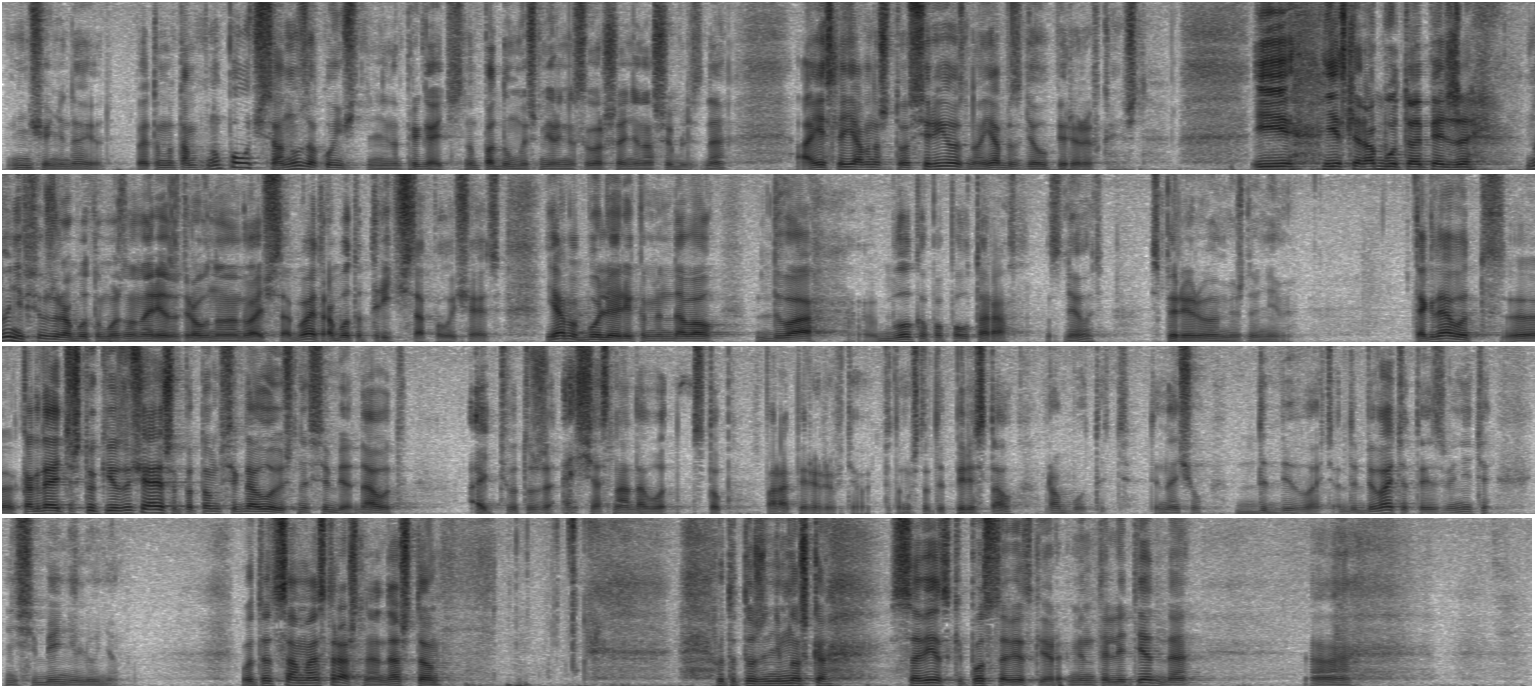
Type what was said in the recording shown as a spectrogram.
ничего не дает. Поэтому там, ну, полчаса, ну, закончите, не напрягайтесь. Ну, подумаешь, мир несовершенен, ошиблись, да. А если явно что серьезно, я бы сделал перерыв, конечно. И если работу, опять же, ну не всю же работу можно нарезать ровно на 2 часа, бывает работа 3 часа получается. Я бы более рекомендовал два блока по полтора сделать с перерывом между ними. Тогда вот, э, когда эти штуки изучаешь, и потом всегда ловишь на себе, да, вот, а вот уже, а сейчас надо вот, стоп, пора перерыв делать, потому что ты перестал работать, ты начал добивать. А добивать это, извините, ни себе, ни людям. Вот это самое страшное, да, что вот это тоже немножко советский, постсоветский менталитет, да, а,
